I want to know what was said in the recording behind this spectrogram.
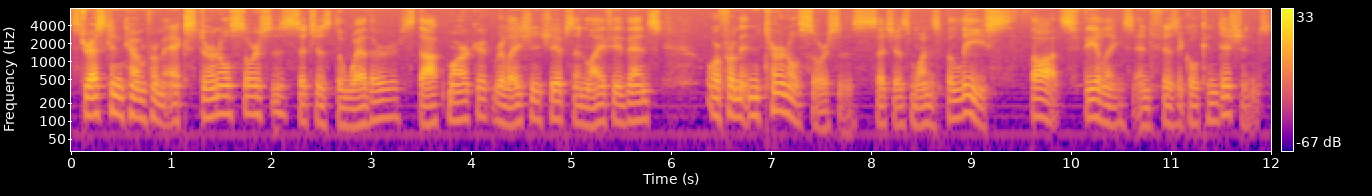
Stress can come from external sources such as the weather, stock market, relationships, and life events, or from internal sources such as one's beliefs, thoughts, feelings, and physical conditions.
